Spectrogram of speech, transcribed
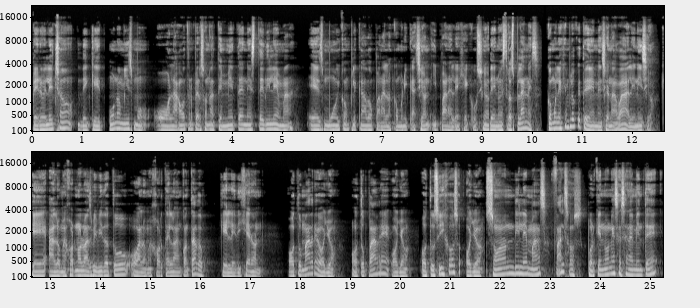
pero el hecho de que uno mismo o la otra persona te meta en este dilema es muy complicado para la comunicación y para la ejecución de nuestros planes. Como el ejemplo que te mencionaba al inicio, que a lo mejor no lo has vivido tú o a lo mejor te lo han contado, que le dijeron o tu madre o yo, o tu padre o yo o tus hijos o yo. Son dilemas falsos, porque no necesariamente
